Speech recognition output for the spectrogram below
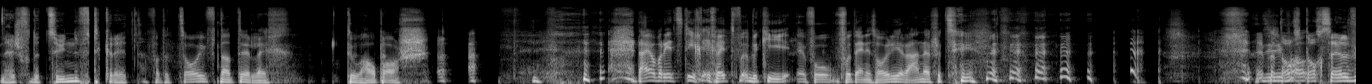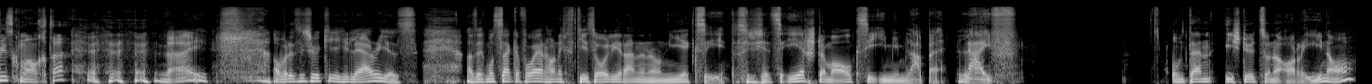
Dann hast du von der Zünft geredet. Von der Zäuft natürlich. Du Habasch. Nein, aber jetzt, ich, ich will wirklich von, von diesen Säulenrennen erzählen. Eben doch, doch Selfies gemacht, hä? Nein, aber es ist wirklich hilarious. Also ich muss sagen, vorher habe ich die Säulenrennen noch nie gesehen. Das ist jetzt das erste Mal in meinem Leben, live. Und dann ist dort so eine Arena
